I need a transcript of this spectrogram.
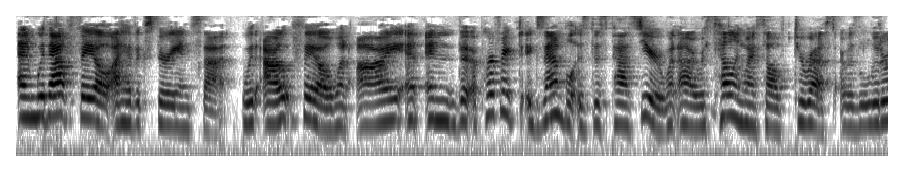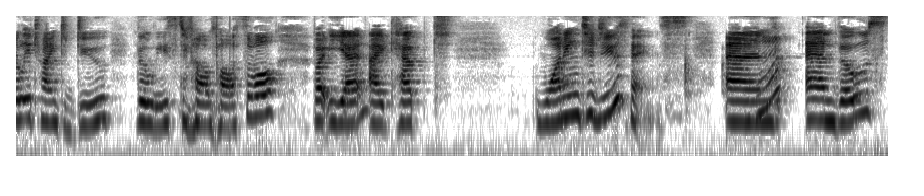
And without fail, I have experienced that. Without fail, when I, and, and the, a perfect example is this past year when I was telling myself to rest. I was literally trying to do the least amount possible, but yet mm-hmm. I kept wanting to do things. And, mm-hmm. and those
